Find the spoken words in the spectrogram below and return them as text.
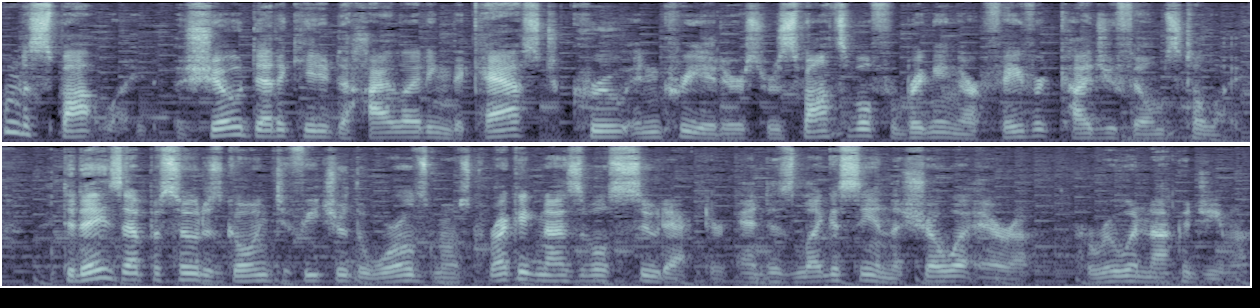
Welcome to Spotlight, a show dedicated to highlighting the cast, crew, and creators responsible for bringing our favorite kaiju films to life. Today's episode is going to feature the world's most recognizable suit actor and his legacy in the Showa era, Haruo Nakajima.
